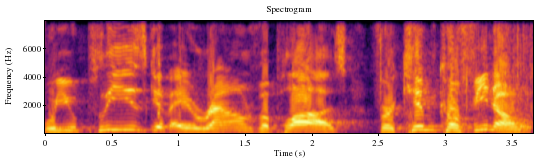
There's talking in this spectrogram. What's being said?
Will you please give a round of applause for Kim star.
